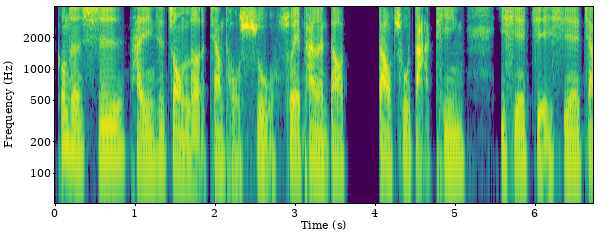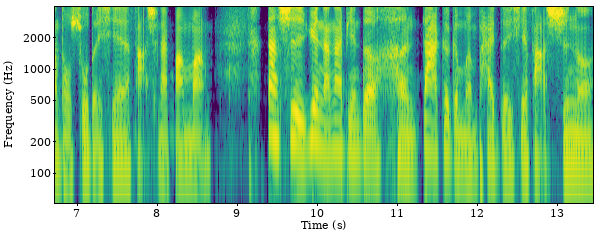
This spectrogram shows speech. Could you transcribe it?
工程师他一定是中了降头术，所以派人到到处打听一些解一些降头术的一些法师来帮忙。但是越南那边的很大各个门派的一些法师呢，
